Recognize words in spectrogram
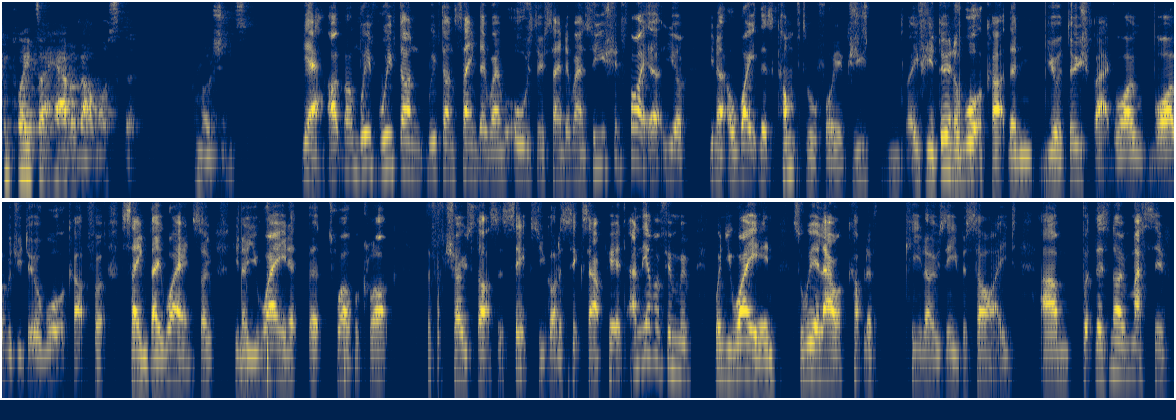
complaints I have about most of the promotions. yeah and we've we've done we've done same day when we always do same day when so you should fight at your you know a weight that's comfortable for you because you if you're doing a water cut then you're a douchebag. Why why would you do a water cut for same day weighing so you know you weigh in at, at 12 o'clock the show starts at six you've got a six hour period. And the other thing with when you weigh in so we allow a couple of kilos either side um but there's no massive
